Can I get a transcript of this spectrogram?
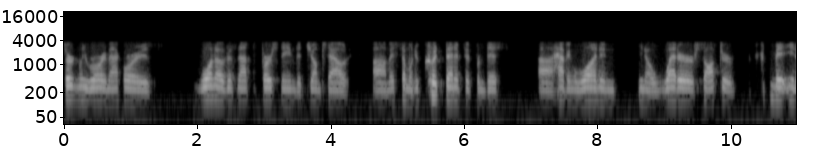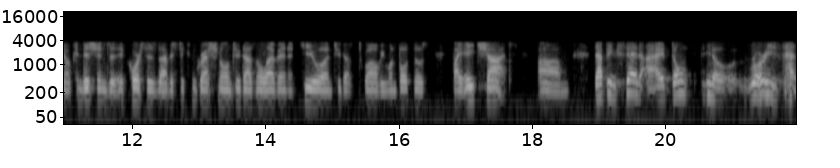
Certainly, Rory McIlroy is one of, if not the first name that jumps out um, as someone who could benefit from this, uh, having won in you know wetter, softer you know conditions. Of course, is obviously congressional in 2011 and Kiawah in 2012. He won both those by eight shots. Um, that being said, I don't, you know, Rory's that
